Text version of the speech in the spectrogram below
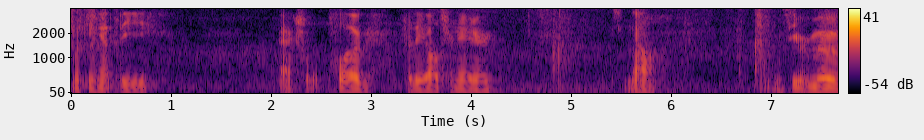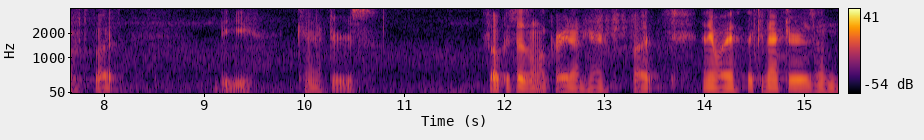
looking at the actual plug for the alternator it's now, you can see removed, but the connectors, focus doesn't look great on here, but anyway, the connectors and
